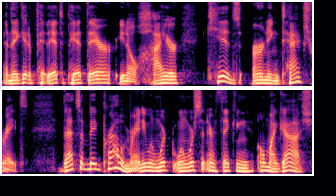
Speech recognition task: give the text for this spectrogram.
and they get to pay, they have to pay at their you know higher kids earning tax rates. That's a big problem, Randy. When we're when we're sitting there thinking, oh my gosh,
